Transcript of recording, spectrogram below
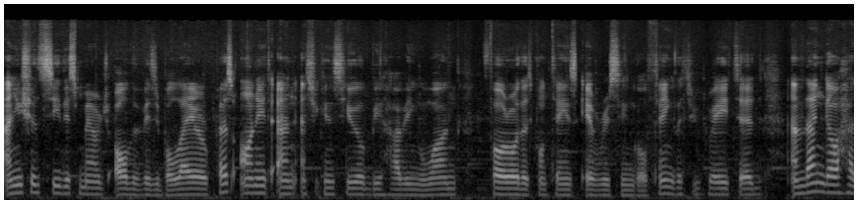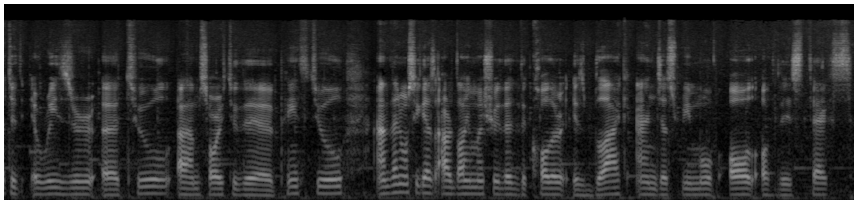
And you should see this merge all the visible layer. Press on it and as you can see you'll be having one photo that contains every single thing that you created. And then go ahead to the eraser uh, tool um sorry to the paint tool. And then once you guys are done make sure that the color is black and just remove all of this text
